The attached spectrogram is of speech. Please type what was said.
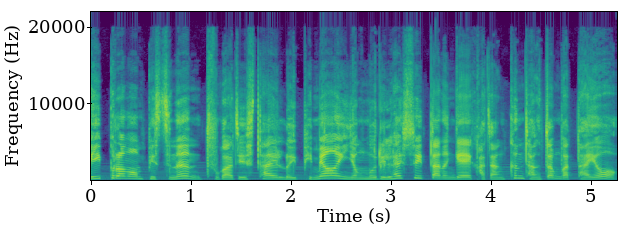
에이프런 원피스는 두 가지 스타일로 입히며 인형놀이를 할 수 있다는 게 가장 큰 장점 같아요.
